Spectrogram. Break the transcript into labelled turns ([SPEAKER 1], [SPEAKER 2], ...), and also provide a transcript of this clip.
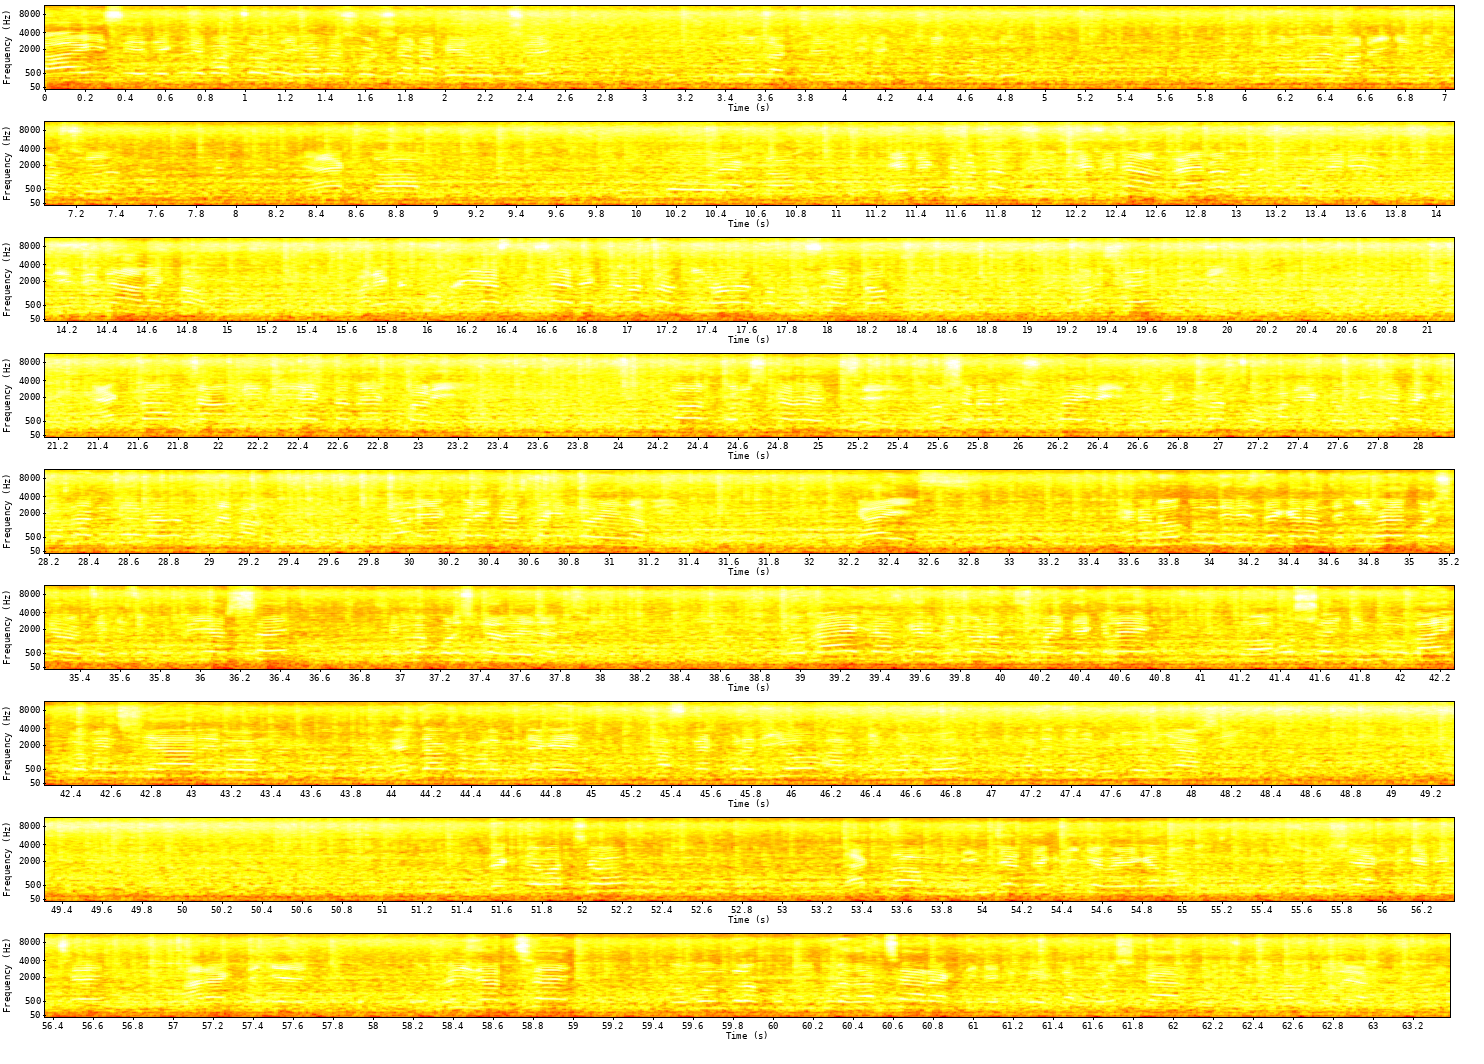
[SPEAKER 1] Guys এ দেখতে পাচ্ছ কীভাবে সরষেটা বের হচ্ছে। খুব সুন্দর লাগছে, এই যে কৃষক বন্ধু। খুব সুন্দরভাবে মাটাই কিন্তু করছে। একদম সুন্দর একদম। এ দেখতে পাচ্ছ ডিজিটাল ড্রাইভার বন্ধু কিন্তু ডিজিটাল একদম। মানে একটা টুকরি আসতেছে, দেখতে পাচ্ছ কীভাবে করতেছে একদম। মানে সেই বুদ্ধি একদম চালনি দিয়ে একদম একবারে সুন্দর পরিষ্কার হচ্ছে সর্ষেটা বেশি শুকাই নেই তো দেখতে পাচ্ছ মানে একদম নিচে টেকনিক তোমরা কিন্তু এইভাবে করতে পারো তাহলে একবারে কাজটা কিন্তু হয়ে যাবে গাইস একটা নতুন জিনিস দেখলাম যে কীভাবে পরিষ্কার হচ্ছে। কিছু কুটরি আসছে, সেগুলো পরিষ্কার হয়ে যাচ্ছে। তো গাইজ আজকের ভিডিওটা তো সবাই দেখলে। তো অবশ্যই কিন্তু লাইক কমেন্ট শেয়ার এবং রেজাউশন ফার্মিংটাকে সাবস্ক্রাইব করে দিও। আর কি বলব, তোমাদের জন্য ভিডিও নিয়ে আসি। তো দেখতে পাচ্ছ, একদম নিনজার টেকনিকে হয়ে গেল। সর্ষে একদিকে দিচ্ছে, আর একদিকে তো বন্ধুরা ঘুরে যাচ্ছে আর একদিকে কিন্তু একদম পরিষ্কার পরিচ্ছন্নভাবে চলে আসছে।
